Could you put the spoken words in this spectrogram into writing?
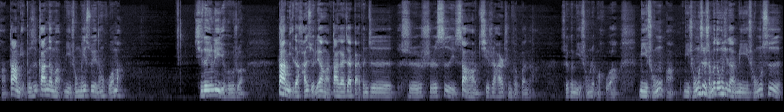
啊？大米不是干的吗？米虫没水也能活吗？习德英立即回复说：“大米的含水量啊，大概在百分之十十四以上哈，其实还是挺可观的。这个米虫怎么活啊？米虫啊，米虫是什么东西呢？米虫是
